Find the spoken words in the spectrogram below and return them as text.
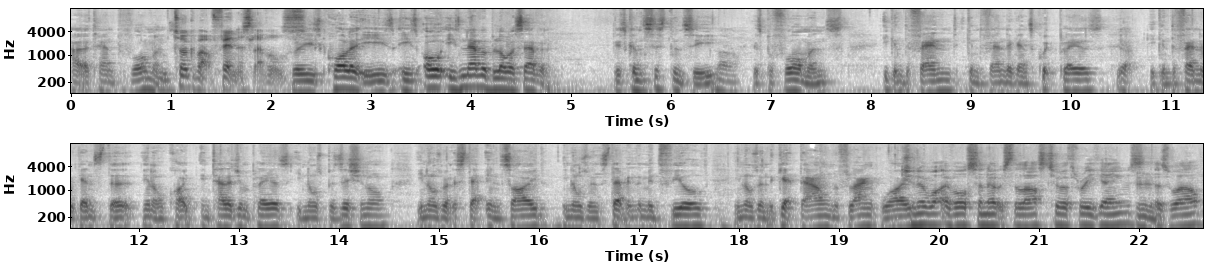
out of ten performance. Talk about fitness levels. So his quality, he's he's oh, he's never below a seven. His consistency, No. his performance, he can defend. He can defend against quick players. Yeah. He can defend against the you know quite intelligent players. He knows positional. He knows when to step inside. He knows when to step in the midfield. He knows when to get down the flank wide. Do you know what I've also noticed the last two or three games Mm. as well?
